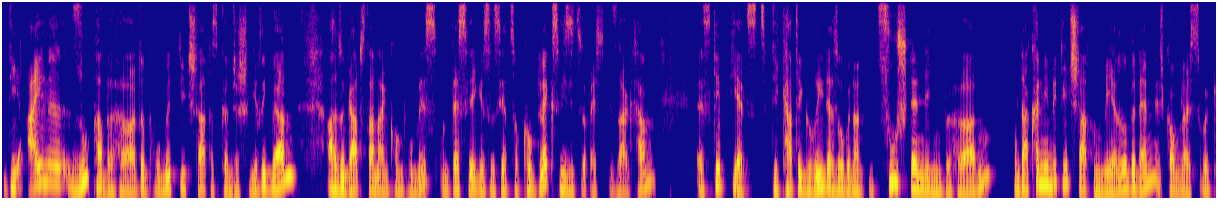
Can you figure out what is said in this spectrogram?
die eine Superbehörde pro Mitgliedstaat, das könnte schwierig werden. Also gab es dann einen Kompromiss und deswegen ist es jetzt so komplex, wie Sie zu Recht gesagt haben. Es gibt jetzt die Kategorie der sogenannten zuständigen Behörden. Und da können die Mitgliedstaaten mehrere benennen. Ich komme gleich zurück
